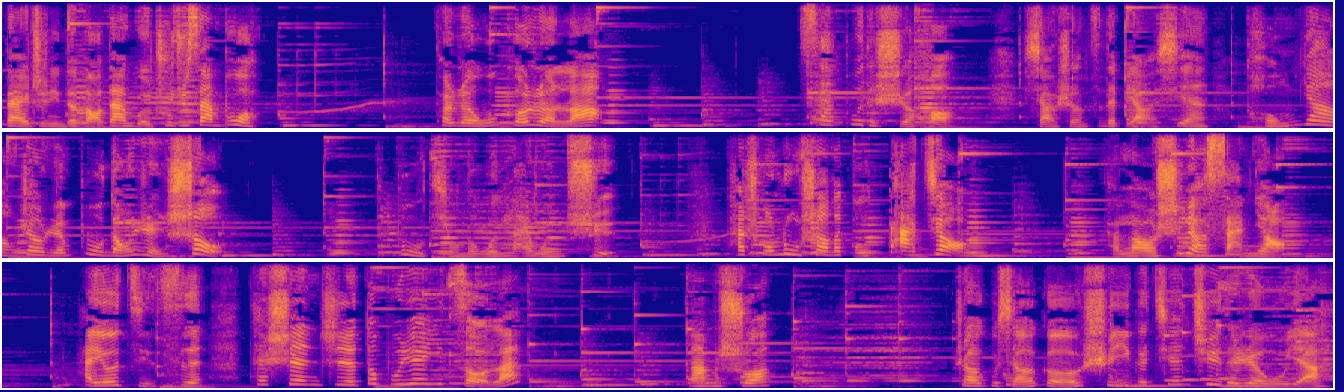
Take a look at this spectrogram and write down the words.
带着你的捣蛋鬼出去散步，他忍无可忍了。散步的时候，小绳子的表现同样让人不能忍受。他不停地闻来闻去，他冲路上的狗大叫，他老是要撒尿，还有几次他甚至都不愿意走了。妈妈说：“照顾小狗是一个艰巨的任务呀。”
